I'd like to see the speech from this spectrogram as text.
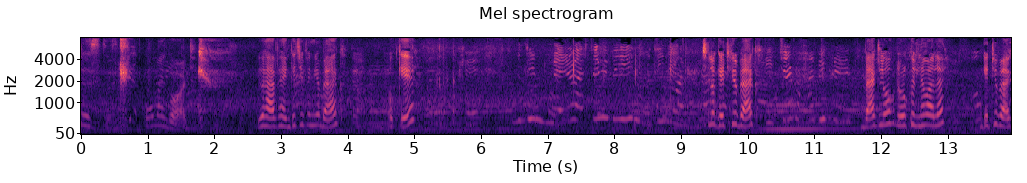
What is this? Oh my god. You have handkerchief in your bag? Okay. चलो गेट योर बैग बैग लो डोर खुलने वाला है get your bag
